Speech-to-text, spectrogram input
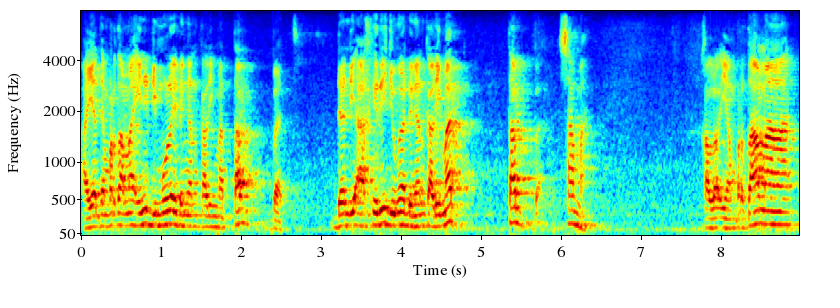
Ayat yang pertama ini dimulai dengan kalimat tabbat dan diakhiri juga dengan kalimat tab sama. Kalau yang pertama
